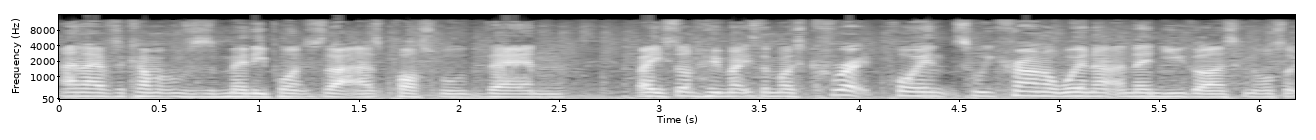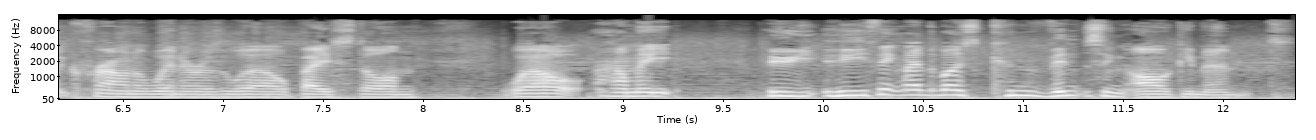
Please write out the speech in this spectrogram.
and they have to come up with as many points for that as possible. Then, based on who makes the most correct points, we crown a winner, and then you guys can also crown a winner as well, based on well how many who who you think made the most convincing argument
